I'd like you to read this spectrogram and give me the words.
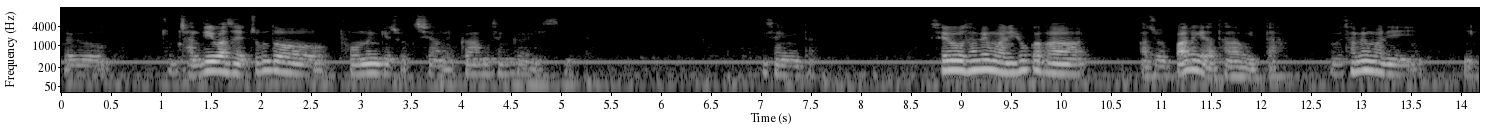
그래도 좀 잔디밭을 좀 더 보는 게 좋지 않을까 하는 생각이 있습니다. 이상입니다. 새우 300마리 효과가 아주 빠르게 나타나고 있다. 300마리니까 네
